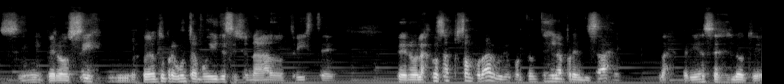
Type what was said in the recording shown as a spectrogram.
Sí, pero sí, respondiendo a tu pregunta, muy decepcionado, triste, pero las cosas pasan por algo, lo importante es el aprendizaje, las experiencias es lo que,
